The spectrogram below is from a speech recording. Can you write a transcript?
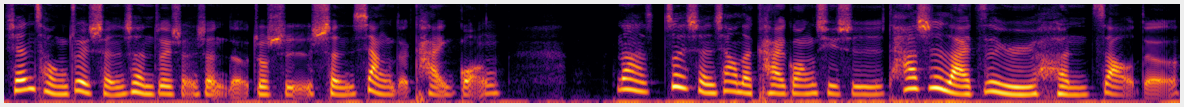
先从最神圣、最神圣的，就是神像的开光。那最神像的开光，其实它是来自于很早的、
